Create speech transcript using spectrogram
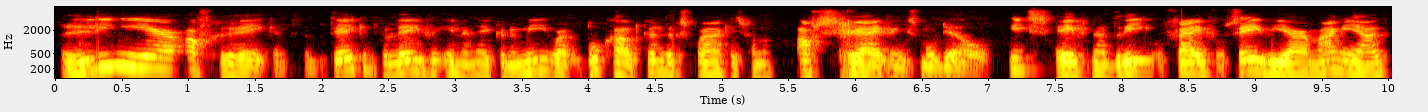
lineair afgerekend. Dat betekent, we leven in een economie waar boekhoudkundig sprake is van een afschrijvingsmodel. Iets heeft na drie of vijf of zeven jaar, maakt niet uit,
